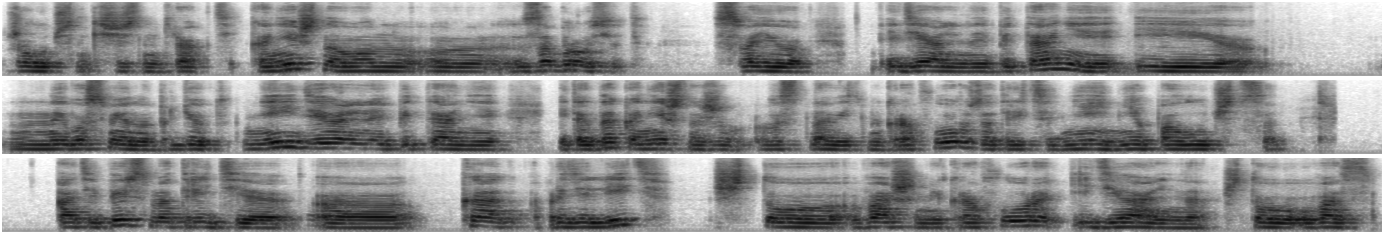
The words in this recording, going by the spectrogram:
в желудочно-кишечном тракте, конечно, он э, забросит свое идеальное питание, и на его смену придет неидеальное питание, и тогда, конечно же, восстановить микрофлору за 30 дней не получится. А теперь смотрите, э, как определить, что ваша микрофлора идеальна, что у вас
